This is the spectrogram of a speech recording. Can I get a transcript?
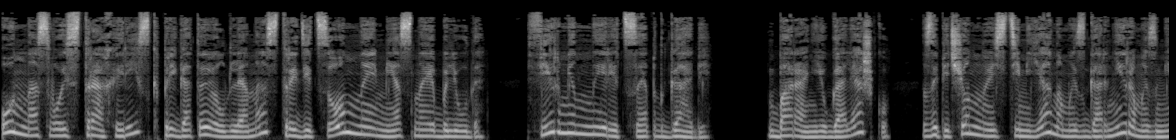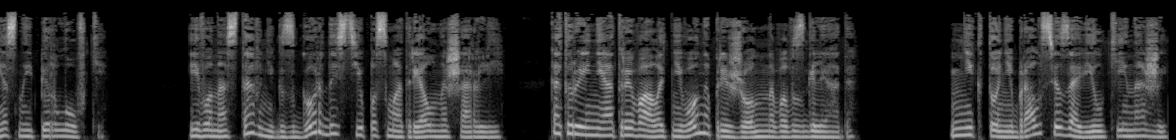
Он на свой страх и риск приготовил для нас традиционное местное блюдо — фирменный рецепт габи баранью голяшку, запеченную с тимьяном и с гарниром из местной перловки. Его наставник с гордостью посмотрел на Шарли, который не отрывал от него напряженного взгляда. Никто не брался за вилки и ножи.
